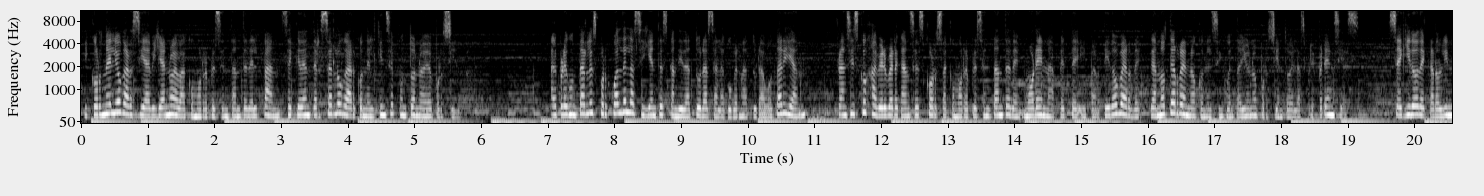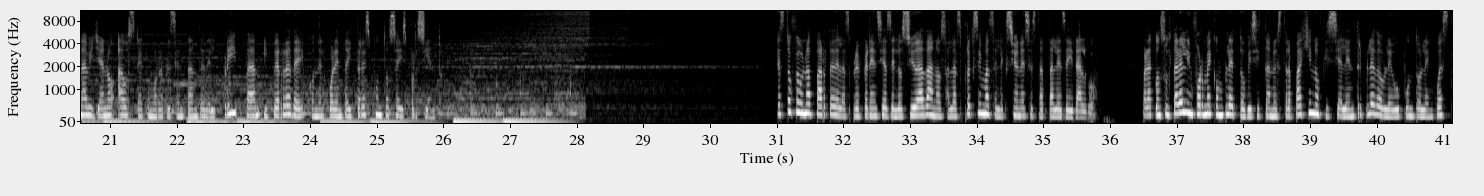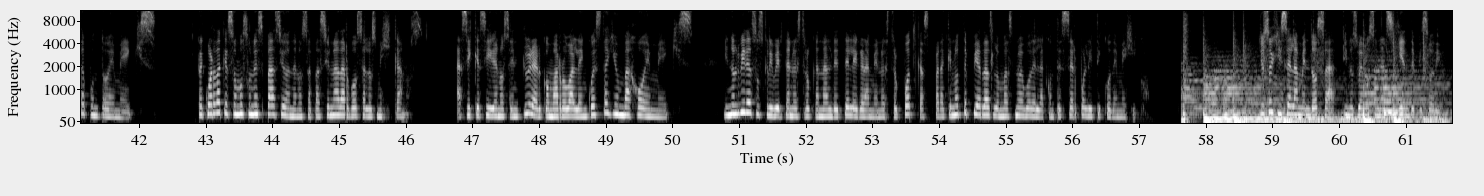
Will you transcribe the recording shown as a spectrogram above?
y Cornelio García Villanueva como representante del PAN se queda en tercer lugar con el 15.9%. Al preguntarles por cuál de las siguientes candidaturas a la gubernatura votarían, Francisco Javier Berganza Escorza como representante de Morena, PT y Partido Verde ganó terreno con el 51% de las preferencias, seguido de Carolina Villano Austria como representante del PRI, PAN y PRD con el 43.6%. Esto fue una parte de las preferencias de los ciudadanos a las próximas elecciones estatales de Hidalgo. Para consultar el informe completo, visita nuestra página oficial en www.lencuesta.mx. Recuerda que somos un espacio donde nos apasiona dar voz a los mexicanos. Así que síguenos en Twitter como arroba la encuesta-mx. Y no olvides suscribirte a nuestro canal de Telegram y a nuestro podcast para que no te pierdas lo más nuevo del acontecer político de México. Yo soy Gisela Mendoza y nos vemos en el siguiente episodio.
